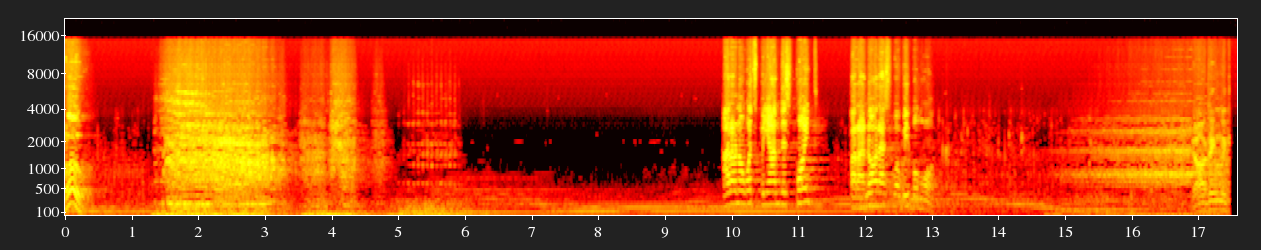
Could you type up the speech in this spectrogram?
Whoa! I don't know what's beyond this point, but I know that's where we belong. Guarding the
